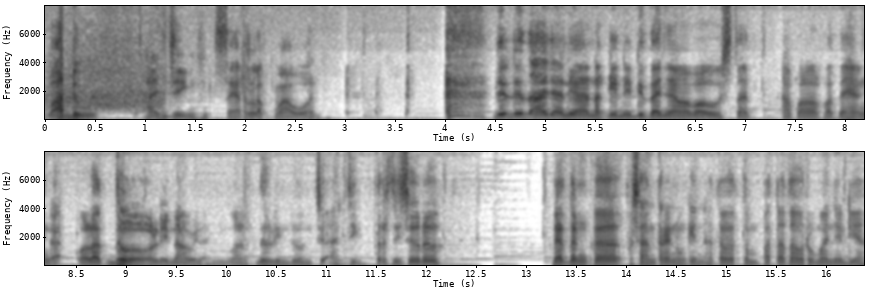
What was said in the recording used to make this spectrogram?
Waduh Anjing Sherlock Mawon Jadi ditanya nih anak ini ditanya sama Pak Ustadz Apal Al-Fatihah enggak? Walat dolin amin. Anjing Walat dolin doang cuy anjing. Terus disuruh datang ke pesantren mungkin atau tempat atau rumahnya dia.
